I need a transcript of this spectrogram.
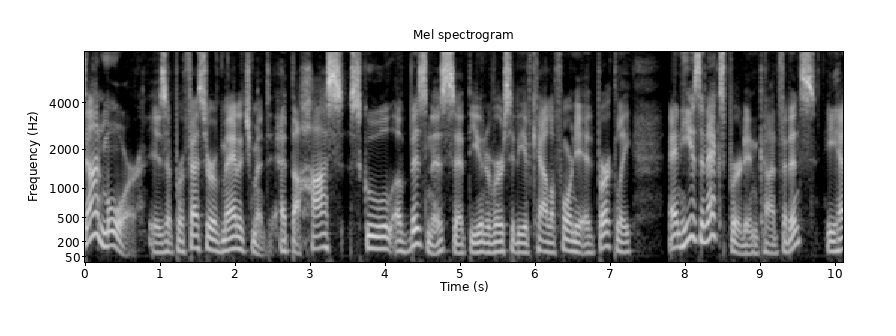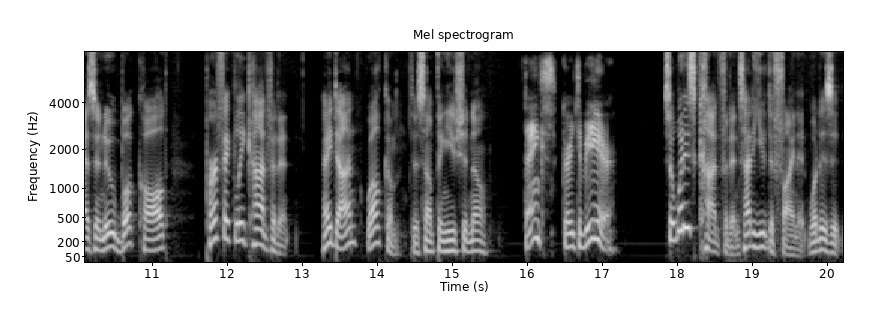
Don Moore is a professor of management at the Haas School of Business at the University of California at Berkeley, and he is an expert in confidence. He has a new book called Perfectly Confident. Hey, Don, welcome to Something You Should Know. Thanks. Great to be here. So, what is confidence? How do you define it? What does it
